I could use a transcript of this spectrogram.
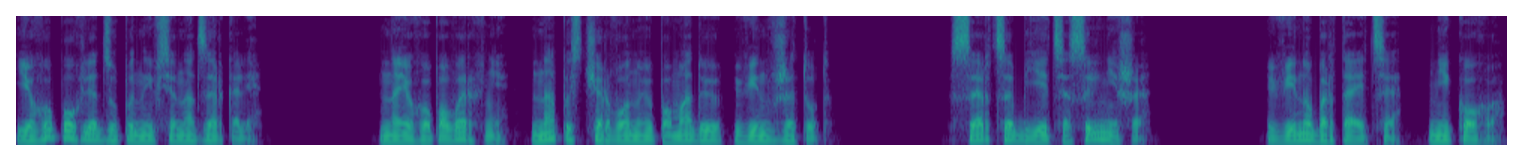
його погляд зупинився на дзеркалі. На його поверхні напис червоною помадою він вже тут. Серце б'ється сильніше. Він обертається нікого.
